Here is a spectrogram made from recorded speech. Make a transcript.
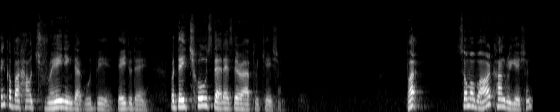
think about how draining that would be day to day. But they chose that as their application. But some of our congregation,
